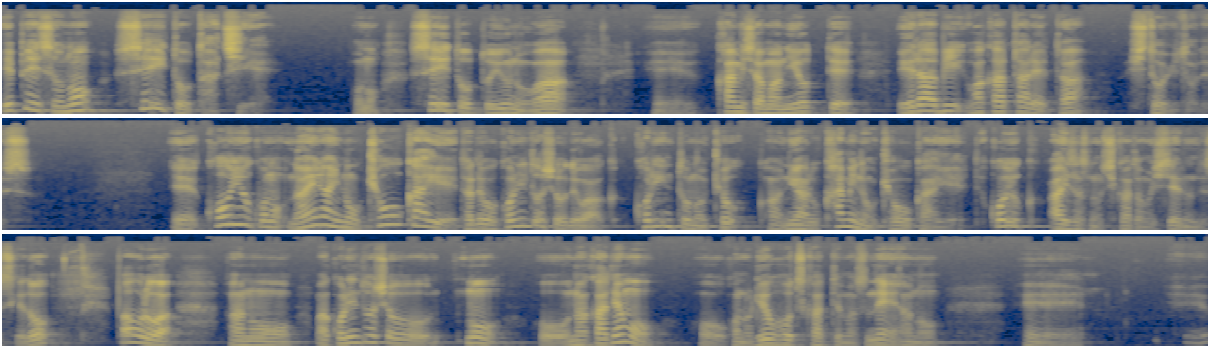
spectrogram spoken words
エペソの生徒たちへこの生徒というのは神様によって選び分かたれた人々です。こういうこの内々の教会へ例えばコリント書ではコリントのにある神の教会へこういう挨拶の仕方もしてるんですけどパウロはあの、まあ、コリント書の中でもこの両方使ってますね。あのえー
